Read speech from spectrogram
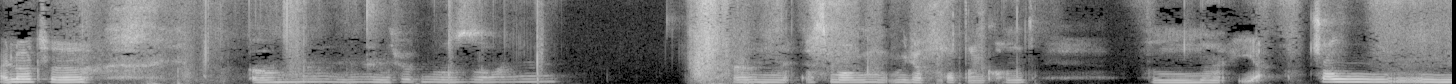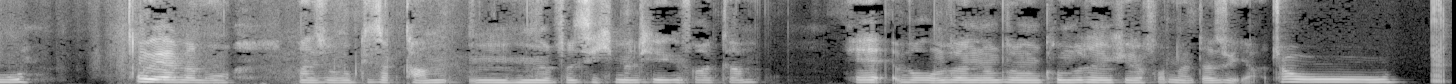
Hi Leute. Ähm, ich würde nur sagen, wenn es morgen wieder Fortnite kommt. Ähm, ja, ciao. Oh Wir einfach nur also gesagt haben, mm, was was sich hier gefragt haben. Hä, warum, warum, warum kommt denn nicht wieder Fortnite? Also ja, ciao.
